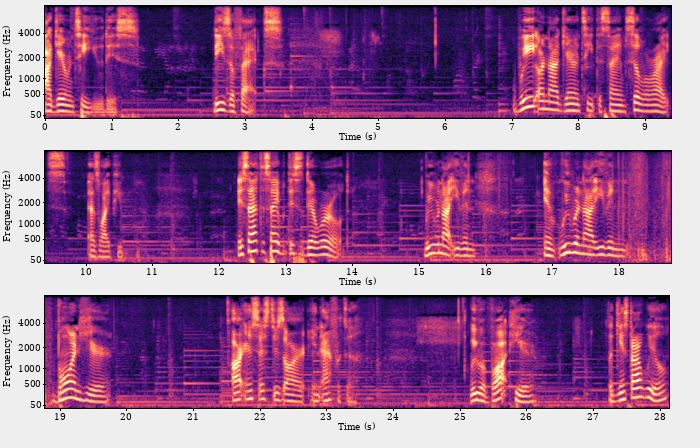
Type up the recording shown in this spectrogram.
I guarantee you this. These are facts. We are not guaranteed the same civil rights as white people. It's sad to say, but this is their world. We were not even we were not even born here. Our ancestors are in Africa. We were brought here against our will.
